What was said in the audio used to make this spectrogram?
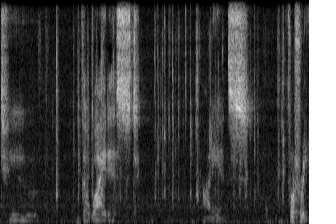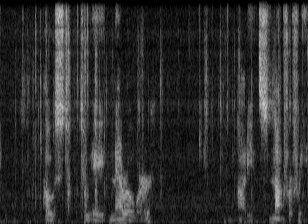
to the widest audience for free. Post to a narrower audience, not for free.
